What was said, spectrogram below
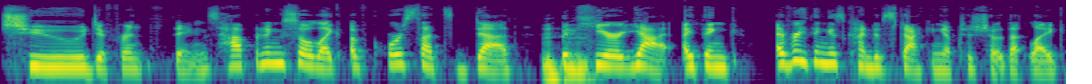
two different things happening. So, like, of course, that's death. But here, yeah, I think everything is kind of stacking up to show that like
